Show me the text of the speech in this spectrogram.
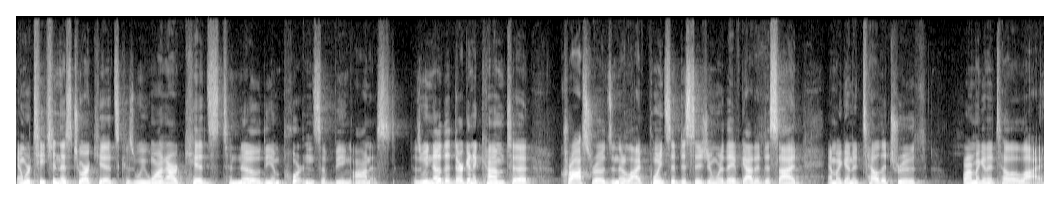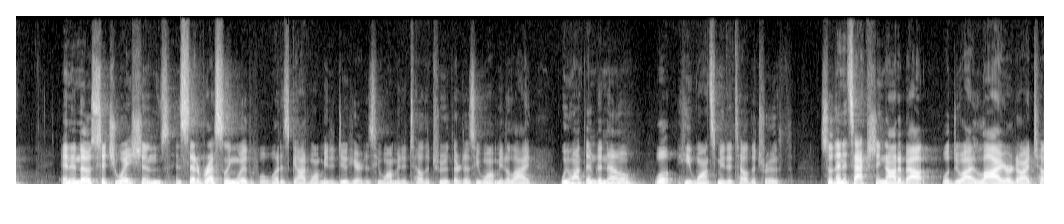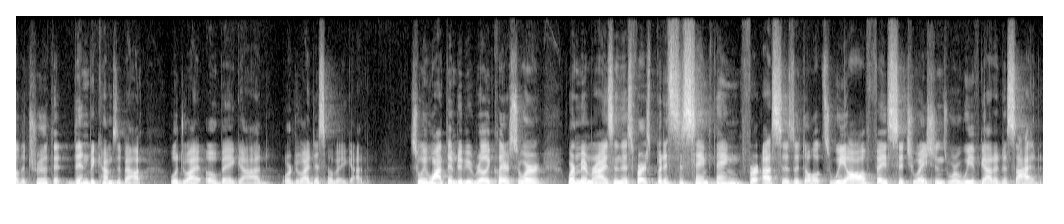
And we're teaching this to our kids because we want our kids to know the importance of being honest. Because we know that they're going to come to crossroads in their life, points of decision where they've got to decide am I going to tell the truth or am I going to tell a lie? And in those situations, instead of wrestling with, well, what does God want me to do here? Does He want me to tell the truth or does He want me to lie? We want them to know, well, He wants me to tell the truth. So then it's actually not about, well, do I lie or do I tell the truth? It then becomes about, well, do I obey God or do I disobey God? So we want them to be really clear. So we're, we're memorizing this first. But it's the same thing for us as adults. We all face situations where we've got to decide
